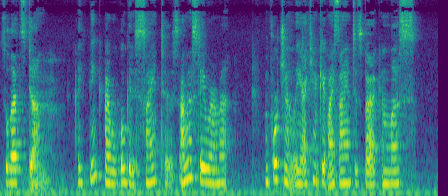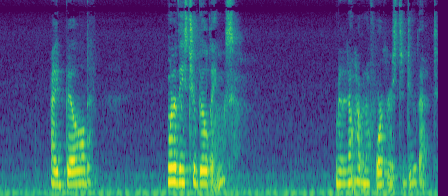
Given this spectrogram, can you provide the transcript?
So that's done. I think I will go get a scientist. I'm gonna stay where I'm at. Unfortunately, I can't get my scientist back unless I build one of these two buildings. But I don't have enough workers to do that.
